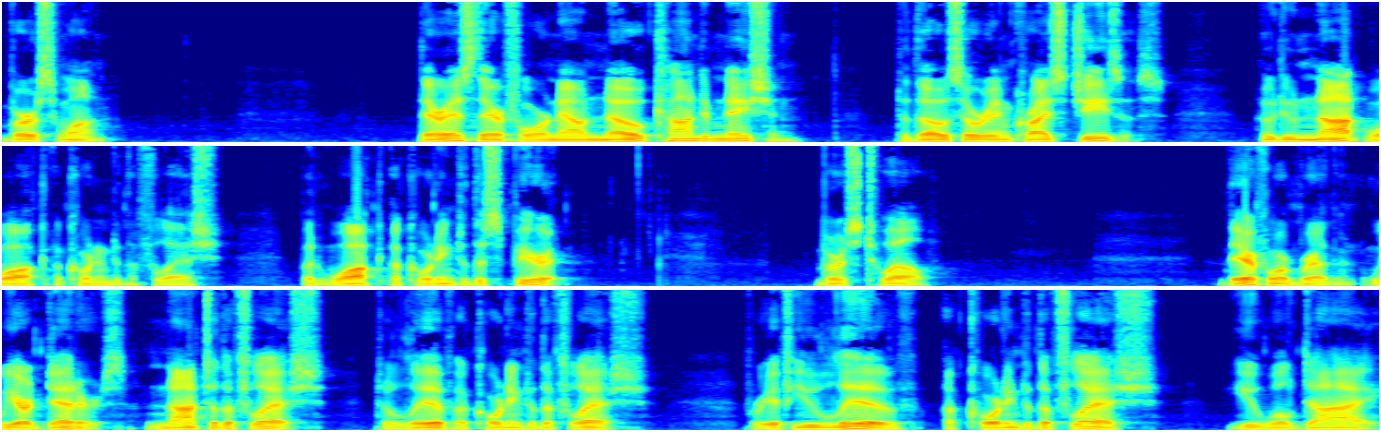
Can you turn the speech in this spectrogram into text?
verse 1. There is therefore now no condemnation to those who are in Christ Jesus, who do not walk according to the flesh, but walk according to the Spirit. Verse 12. Therefore, brethren, we are debtors, not to the flesh, to live according to the flesh. For if you live according to the flesh, you will die.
